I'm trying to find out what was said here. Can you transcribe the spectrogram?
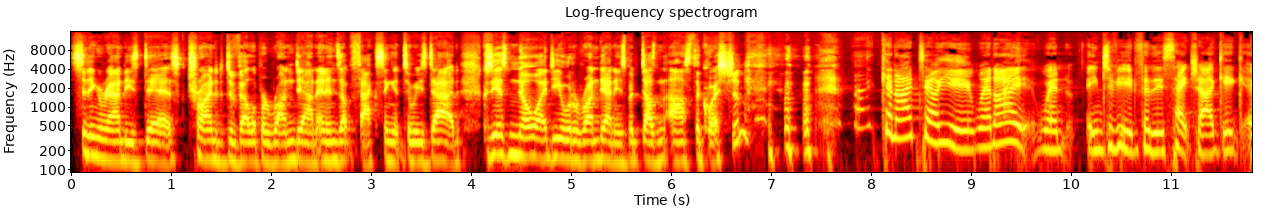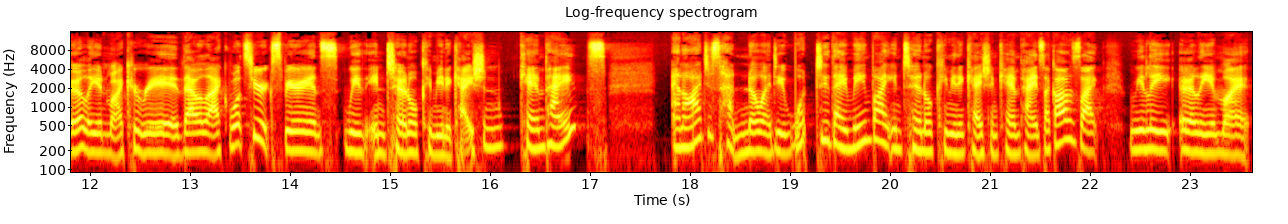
sitting around his desk trying to develop a rundown and ends up faxing it to his dad because he has no idea what a rundown is but doesn't ask the question. Can I tell you, when I went interviewed for this HR gig early in my career, they were like, What's your experience with internal communication campaigns? And I just had no idea what do they mean by internal communication campaigns. Like I was like really early in my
